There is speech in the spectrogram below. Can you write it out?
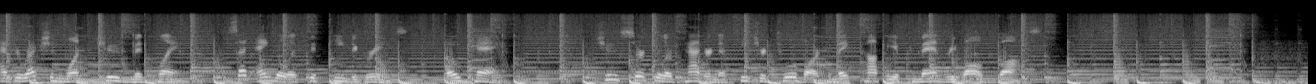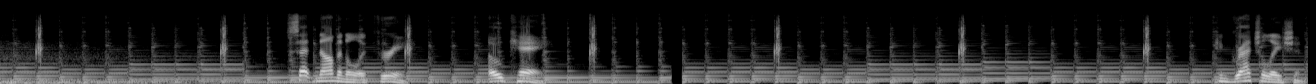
At direction 1, choose mid-plane. Set angle at 15 degrees. OK. Choose circular pattern at featured toolbar to make copy of command revolved boss. Set nominal at 3. OK. Congratulations.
